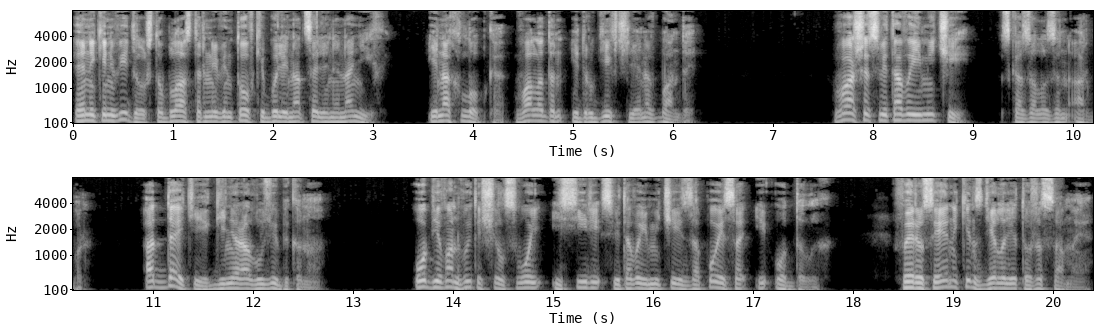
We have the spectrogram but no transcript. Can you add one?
Энакин видел, что бластерные винтовки были нацелены на них, и на Хлопка, Валадан и других членов банды. «Ваши световые мечи», — сказала Зен Арбор. «Отдайте их генералу Юбикону». Оби-Ван вытащил свой и Сири световые мечи из-за пояса и отдал их. Феррус и Энакин сделали то же самое.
